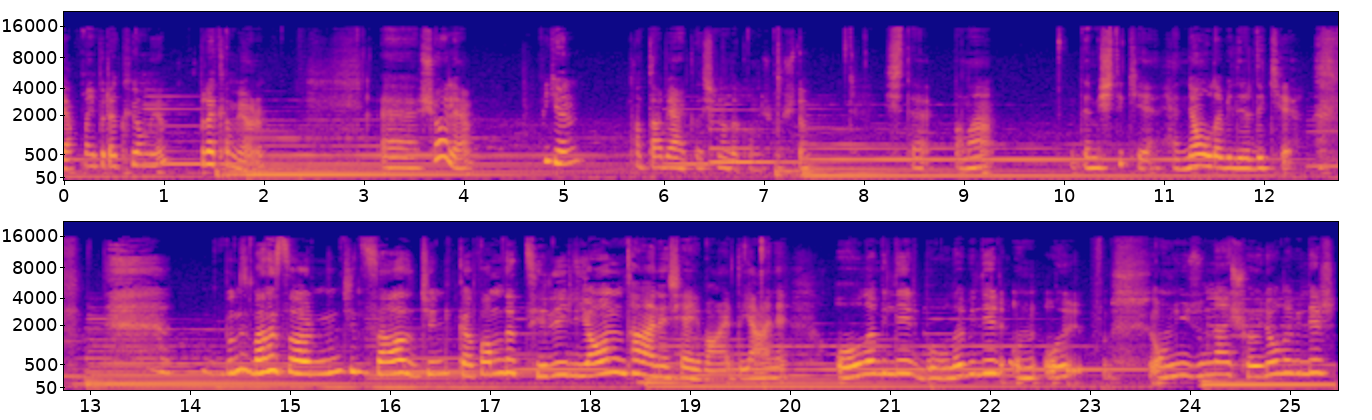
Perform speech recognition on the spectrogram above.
Yapmayı bırakıyor muyum? Bırakamıyorum. Ee, şöyle bir gün Hatta bir arkadaşımla da konuşmuştum. İşte bana demişti ki ne olabilirdi ki? Bunu bana sorduğun için sağ ol. Çünkü kafamda trilyon tane şey vardı. Yani o olabilir, bu olabilir, onun, o, onun yüzünden şöyle olabilir,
